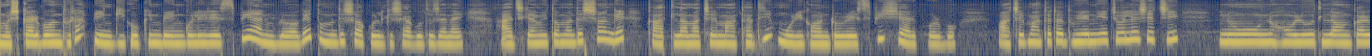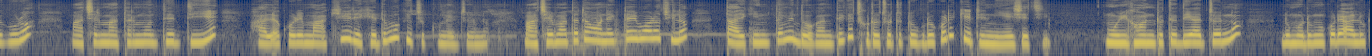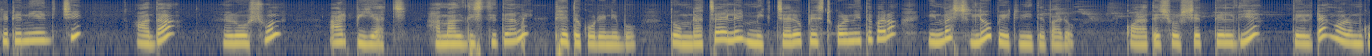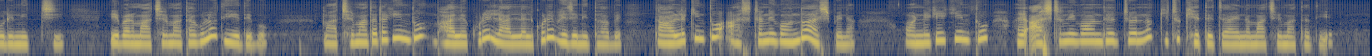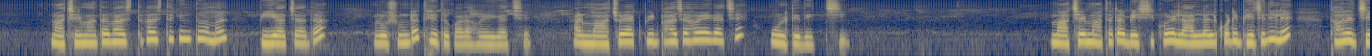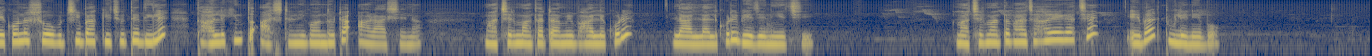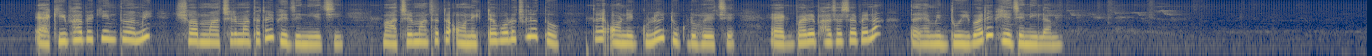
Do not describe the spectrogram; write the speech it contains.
নমস্কার বন্ধুরা Pinki cooking Bengali recipe and ব্লগে তোমাদের সকলকে স্বাগত জানাই। আজকে আমি তোমাদের সঙ্গে কাতলা মাছের মাথা দিয়ে মুড়ি ঘন্ট রেসিপি শেয়ার করব। মাছের মাথাটা ধুয়ে নিয়ে চলে এসেছি। নুন, হলুদ, লঙ্কার গুঁড়ো মাছের মাথার মধ্যে দিয়ে ভালো করে মাখিয়ে রেখে দেবো কিছুক্ষণের জন্য। মাছের মাথাটা অনেকটাই বড় ছিল, তাই কিন্তু আমি দোকান থেকে ছোট ছোট টুকরো করে কেটে নিয়ে এসেছি। মুড়ি ঘন্টতে দেওয়ার জন্য ডুমো ডুমো করে আলু কেটে নিয়েছি, আদা রসুন আর পেঁয়াজ হামাল দিস্তিতে আমি থেতো করে নেব। তোমরা চাইলে মিক্সচারেও পেস্ট করে নিতে পারো কিংবা শিলেও বেটে নিতে পারো। কড়াতে সর্ষের তেল দিয়ে তেলটা গরম করে নিচ্ছি। এবার মাছের মাথাগুলো দিয়ে দেব। মাছের মাথাটা কিন্তু ভালো করে লাল লাল করে ভেজে নিতে হবে। তাহলে কিন্তু আষ্টানি গন্ধ আসবে না। অনেকেই কিন্তু আষ্টানি গন্ধের জন্য কিছু খেতে চায় না মাছের মাথা দিয়ে। মাছের মাথা ভাজতে ভাজতে কিন্তু আমার পেঁয়াজ, আদা রসুনটা থেতো করা হয়ে গেছে। আর মাছও এক পিঠ ভাজা হয়ে গেছে, উল্টে দিচ্ছি। মাছের মাথাটা বেশি করে লাল লাল করে ভেজে নিলে, তাহলে যে কোনো সবজি বা কিছুতে দিলে, তাহলে কিন্তু আষ্টানি গন্ধটা আর আসে না। মাছের মাথাটা আমি ভালো করে লাল লাল করে ভেজে নিয়েছি। মাছের মাথা ভাজা হয়ে গেছে, এবার তুলে নেব। একইভাবে কিন্তু আমি সব মাছের মাথাটাই ভেজে নিয়েছি। মাছের মাথাটা অনেকটা বড় ছিল তো তাই অনেকগুলোই টুকরো হয়েছে। একবারে ভাজা যাবে না, তাই আমি দুইবারে ভেজে নিলাম।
